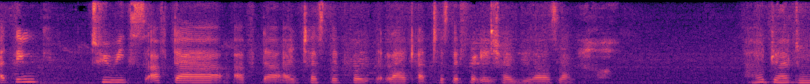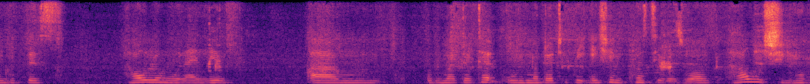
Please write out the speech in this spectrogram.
I think two weeks after after I tested for like I tested for HIV, I was like, how do I deal with this? How long will I live? Um, will my daughter will my daughter be HIV positive as well? How will she look?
